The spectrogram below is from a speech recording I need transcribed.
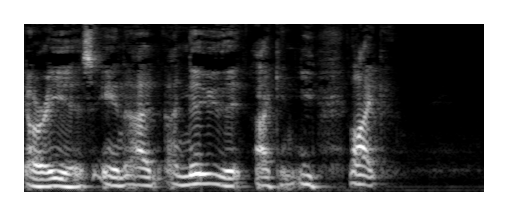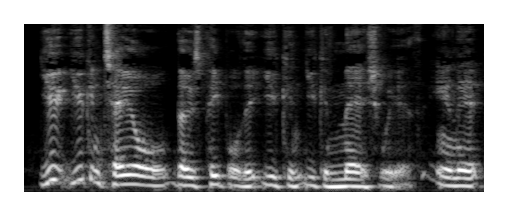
or is. And I, I knew that I can, you, like, you, you can tell those people that you can, you can mesh with and that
